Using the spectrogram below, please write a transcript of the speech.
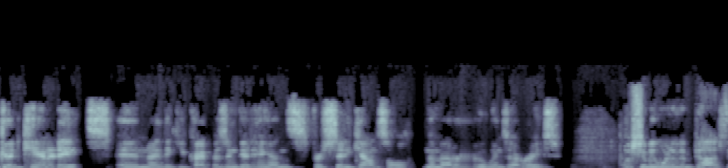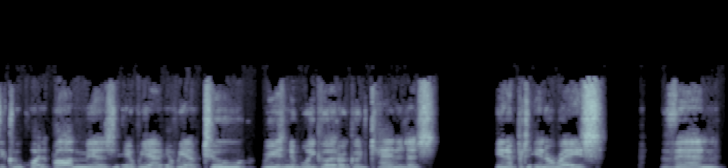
good candidates. And I think is in good hands for city council, no matter who wins that race. Assuming one of them does, the, quite the problem is if we have if we have two reasonably good or good candidates in a in a race, then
